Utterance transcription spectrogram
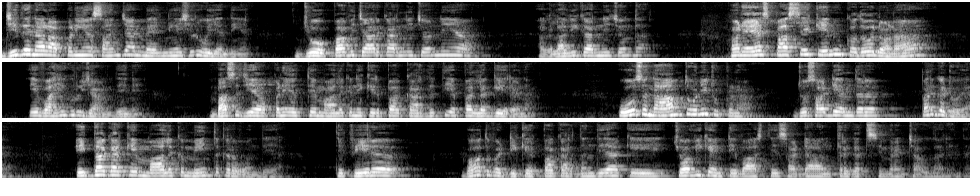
ਜਿਹਦੇ ਨਾਲ ਆਪਣੀਆਂ ਸਾਂਝਾਂ ਮਿਲਣੀਆਂ ਸ਼ੁਰੂ ਹੋ ਜਾਂਦੀਆਂ। ਜੋ ਆਪਾਂ ਵਿਚਾਰ ਕਰਨੀ ਚਾਹੁੰਦੇ ਆ ਅਗਲਾ ਵੀ ਕਰਨੀ ਚਾਹੁੰਦਾ। ਹੁਣ ਇਸ ਪਾਸੇ ਕਿਹਨੂੰ ਕਦੋਂ ਲਾਉਣਾ, ਇਹ ਵਾਹਿਗੁਰੂ ਜਾਣਦੇ ਨੇ। ਬਸ ਜੇ ਆਪਣੇ ਉੱਤੇ ਮਾਲਕ ਨੇ ਕਿਰਪਾ ਕਰ ਦਿੱਤੀ, ਆਪਾਂ ਲੱਗੇ ਰਹਿਣਾ। ਉਸ ਨਾਮ ਤੋਂ ਨਹੀਂ ਟੁੱਟਣਾ ਜੋ ਸਾਡੇ ਅੰਦਰ ਪ੍ਰਗਟ ਹੋਇਆ। ਇਦਾਂ ਕਰਕੇ ਮਾਲਕ ਮਿਹਨਤ ਕਰਵਾਉਂਦੇ ਆ ਤੇ ਫਿਰ ਬਹੁਤ ਵੱਡੀ ਕਿਰਪਾ ਕਰ ਦਿੰਦੇ ਆ ਕਿ 24 ਘੰਟੇ ਵਾਸਤੇ ਸਾਡਾ ਅੰਤਰਗਤ ਸਿਮਰਨ ਚੱਲਦਾ ਰਹਿੰਦਾ।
